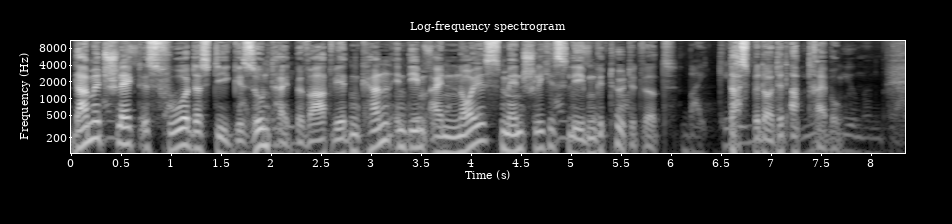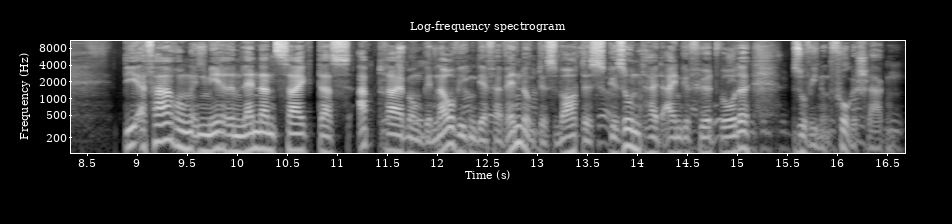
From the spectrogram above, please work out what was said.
Damit schlägt es vor, dass die Gesundheit bewahrt werden kann, indem ein neues menschliches Leben getötet wird. Das bedeutet Abtreibung. Die Erfahrung in mehreren Ländern zeigt, dass Abtreibung genau wegen der Verwendung des Wortes Gesundheit eingeführt wurde, so wie nun vorgeschlagen.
